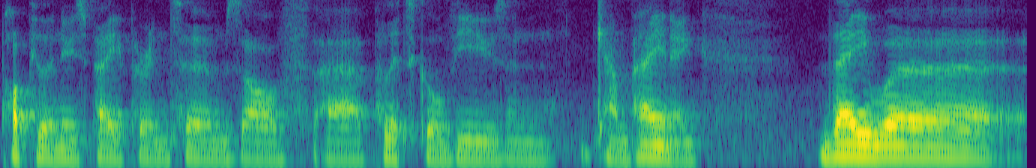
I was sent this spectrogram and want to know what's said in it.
popular newspaper in terms of uh, political views and campaigning. They were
